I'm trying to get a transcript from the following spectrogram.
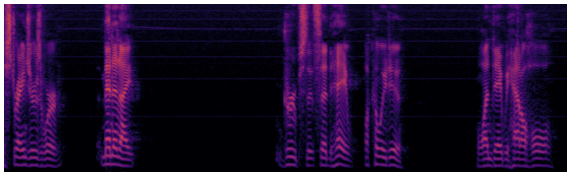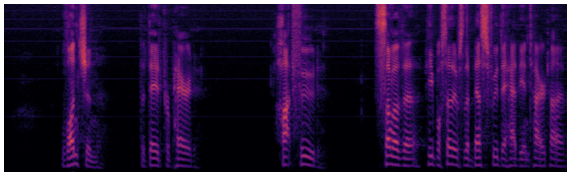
The strangers were Mennonite groups that said, hey, what can we do? One day we had a whole luncheon that they had prepared, hot food. Some of the people said it was the best food they had the entire time.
